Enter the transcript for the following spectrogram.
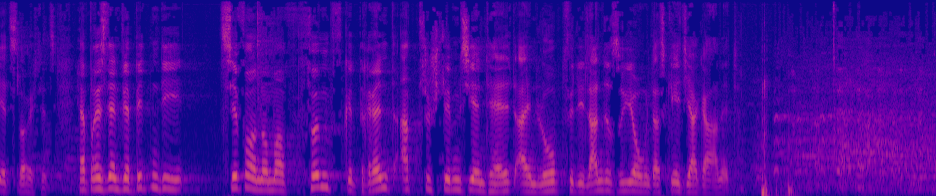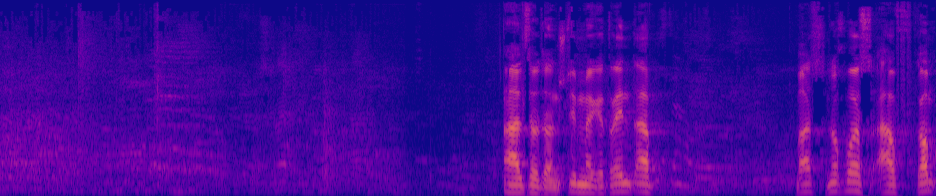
Jetzt leuchtet es. Herr Präsident, wir bitten die Ziffer Nummer 5 getrennt abzustimmen. Sie enthält ein Lob für die Landesregierung. Das geht ja gar nicht. Also, dann stimmen wir getrennt ab. Was? Noch was? Auf, komm.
